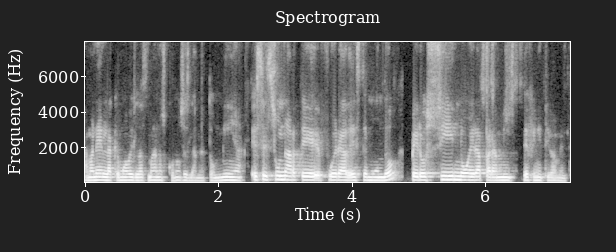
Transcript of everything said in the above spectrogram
la manera en la que mueves las manos, conoces la anatomía. Ese es un arte fuera de este mundo, pero sí no era para mí, definitivamente.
